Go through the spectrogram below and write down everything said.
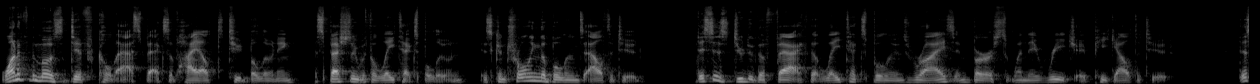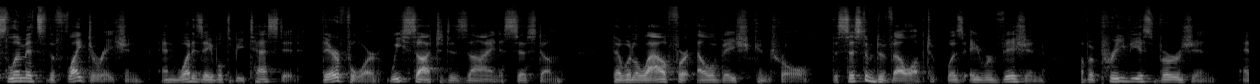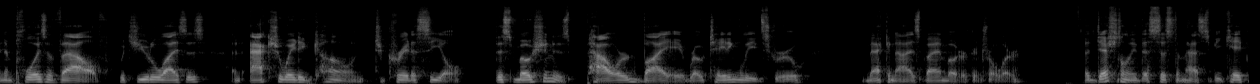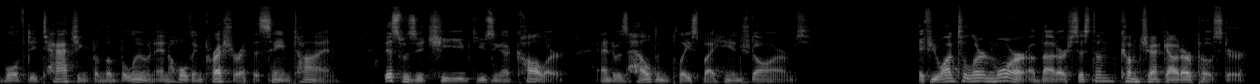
One of the most difficult aspects of high altitude ballooning, especially with a latex balloon, is controlling the balloon's altitude. This is due to the fact that latex balloons rise and burst when they reach a peak altitude. This limits the flight duration and what is able to be tested. Therefore, we sought to design a system that would allow for elevation control. The system developed was a revision of a previous version and employs a valve which utilizes an actuated cone to create a seal. This motion is powered by a rotating lead screw mechanized by a motor controller. Additionally, this system has to be capable of detaching from the balloon and holding pressure at the same time. This was achieved using a collar and was held in place by hinged arms. If you want to learn more about our system, come check out our poster.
